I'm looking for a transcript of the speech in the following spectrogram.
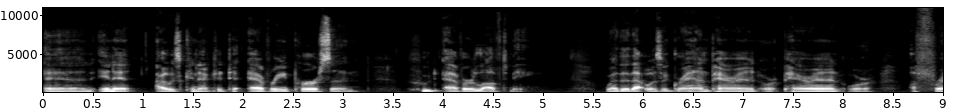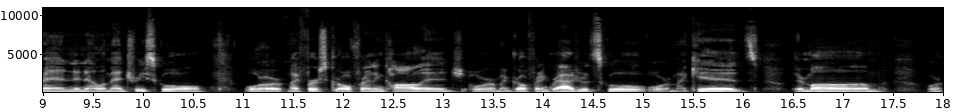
and in it, I was connected to every person who'd ever loved me, whether that was a grandparent or a parent or a friend in elementary school or my first girlfriend in college or my girlfriend in graduate school or my kids, their mom or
